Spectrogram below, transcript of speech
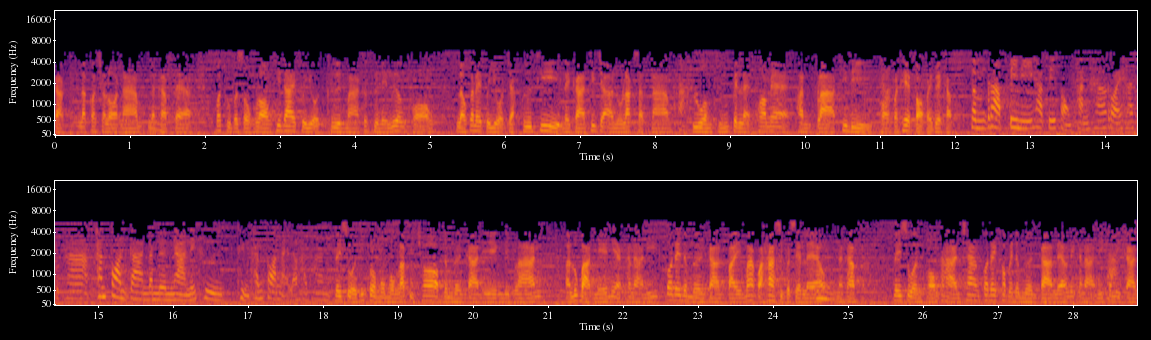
กักแล้วก็ชะลอน้ำนะครับ แต่วัตถุประสงค์รองที่ได้ประโยชน์คืนมาก็คือในเรื่องของเราก็ได้ประโยชน์จากพื้นที่ในการที่จะอนุรักษ์สัตว์น้ำค่ะรวมถึงเป็นแหล่งพ่อแม่พันธุ์ปลาที่ดีของประเทศต่อไปด้วยครับสำหรับปีนี้ค่ะปี 2555 ขั้นตอนการดำเนินงานนี่คือถึงขั้นตอนไหนแล้วคะท่านในส่วนที่กรมประมงรับผิดชอบดำเนินการเอง1ล้านลูกบาศก์เมตรเนี่ยขณะนี้ก็ได้ดำเนินการไปมากกว่า 50%แล้วอืมนะครับในส่วนของทหารช่างก็ได้เข้าไปดำเนินการแล้วในขณะนี้ก็มีการ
